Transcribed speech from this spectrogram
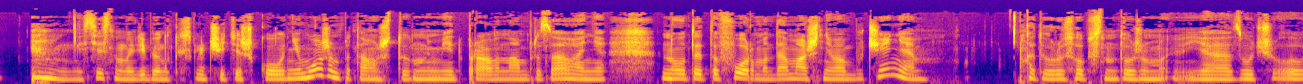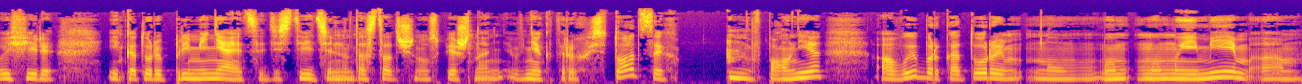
Естественно, мы ребенка исключить из школы не можем, потому что он имеет право на образование. Но вот эта форма домашнего обучения, которую, собственно, тоже я озвучивала в эфире, и которая применяется действительно достаточно успешно в некоторых ситуациях, вполне а, выбор, который ну, мы, мы имеем а,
